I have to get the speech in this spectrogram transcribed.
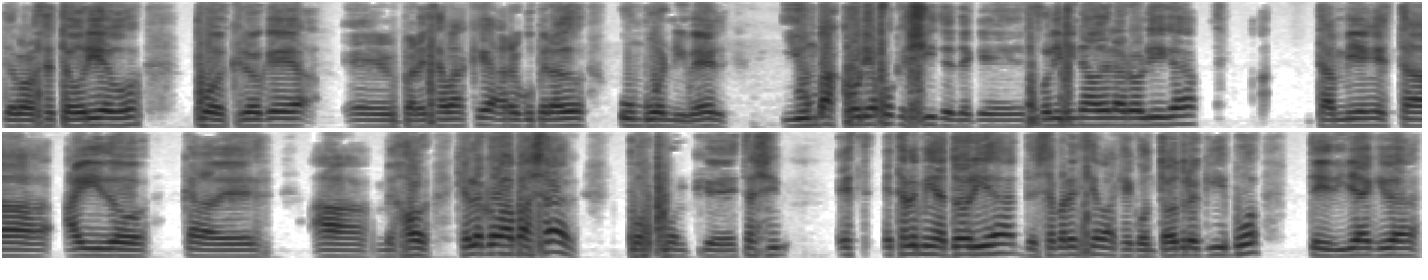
de baloncesto griego, pues creo que eh, Valencia Vázquez ha recuperado un buen nivel. Y un Vascoria, porque sí, desde que fue eliminado de la Euroliga, también está, ha ido cada vez a mejor. ¿Qué es lo que va a pasar? Pues porque esta, esta eliminatoria de ese Valencia Vázquez contra otro equipo, te diría que iba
